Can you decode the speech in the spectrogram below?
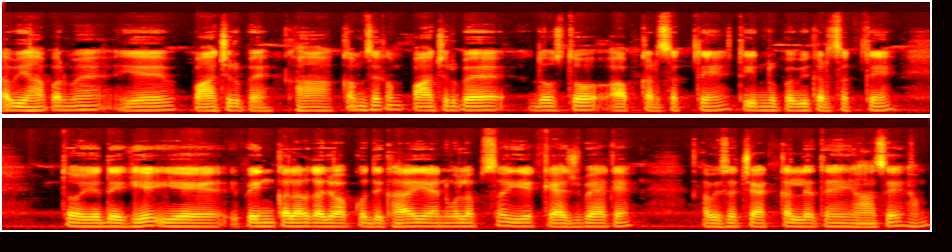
अब यहाँ पर मैं ये पाँच रुपये हाँ कम से कम पाँच रुपये दोस्तों आप कर सकते हैं, तीन रुपये भी कर सकते हैं। तो ये देखिए, ये पिंक कलर का जो आपको दिखा है, ये एनवलप सा, ये कैशबैक है। अब इसे चेक कर लेते हैं यहाँ से हम।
